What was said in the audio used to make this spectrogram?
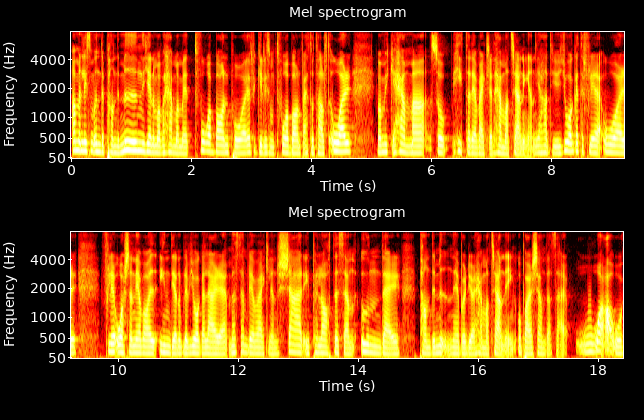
ja, men liksom under pandemin genom att vara hemma med två barn på, jag fick ju liksom två barn på ett och ett halvt år, jag var mycket hemma, så hittade jag verkligen hemmaträningen. Jag hade ju yogat i flera år, flera år sedan jag var i Indien och blev yogalärare, men sen blev jag verkligen kär i pilatesen under pandemin när jag började göra hemmaträning och bara kände att så här, wow,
